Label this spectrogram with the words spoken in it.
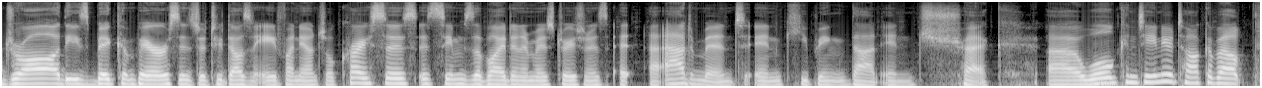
draw these big comparisons to 2008 financial crisis? It seems the Biden administration is adamant in keeping that in check. Uh, we'll hmm. continue to talk about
